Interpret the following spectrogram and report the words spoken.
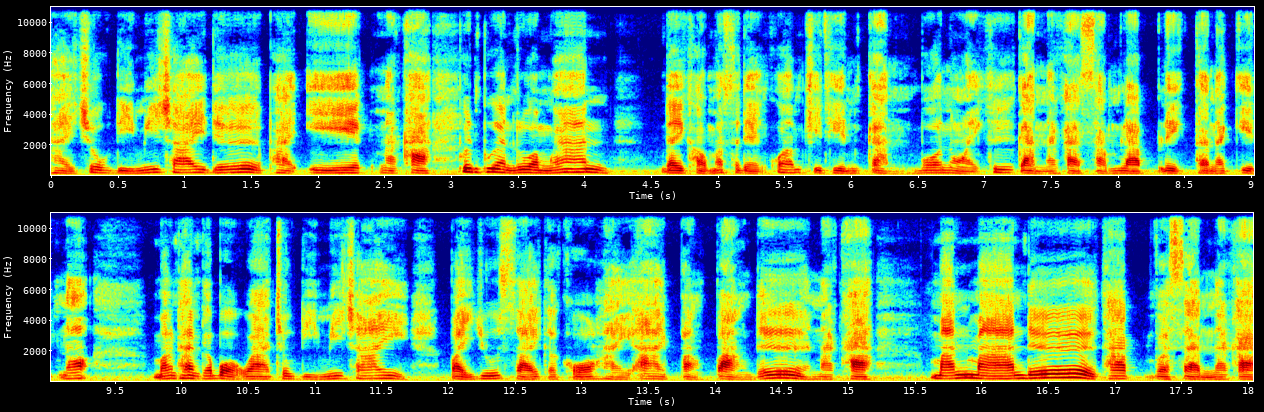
ให้โชคดีมีชัยเด้อพระเอกนะคะ เพื่อนๆร่วมงานได้เข้ามาแสดงความคิดเห็นกันบ่หน่อยคือกันนะคะสำหรับเหล็กธนกิจเนาะบางท่านก็บอกว่าโชคดีมีชัยไปยูไซก็ขอให้อายปังๆเด้อนะคะมันมานเด้อครับวสันนะคะ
